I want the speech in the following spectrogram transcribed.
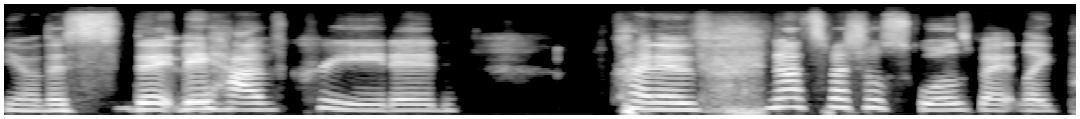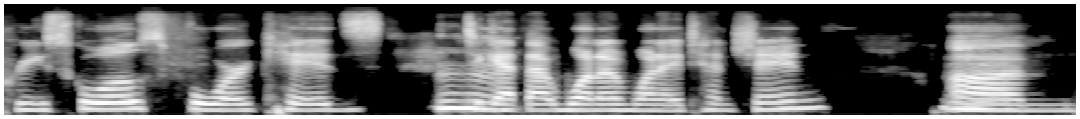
you know this they they have created kind of not special schools but like preschools for kids mm-hmm. to get that one-on-one attention mm-hmm. um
